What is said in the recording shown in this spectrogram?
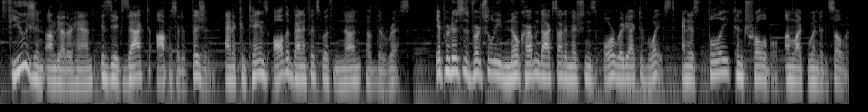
Fusion, on the other hand, is the exact opposite of fission, and it contains all the benefits with none of the risk. It produces virtually no carbon dioxide emissions or radioactive waste, and it is fully controllable, unlike wind and solar.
